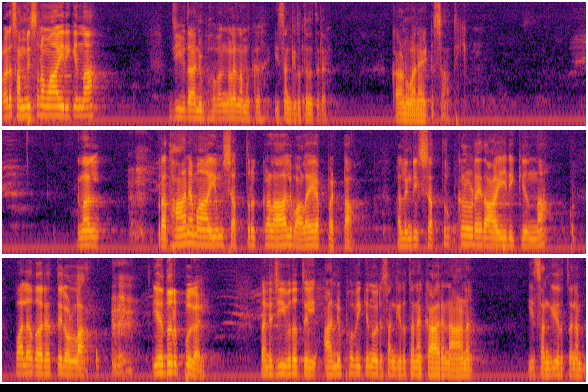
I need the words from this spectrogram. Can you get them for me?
വളരെ സമ്മിശ്രമായിരിക്കുന്ന ജീവിതാനുഭവങ്ങളെ നമുക്ക് ഈ സങ്കീർത്തനത്തിൽ കാണുവാനായിട്ട് സാധിക്കും. എന്നാൽ പ്രധാനമായും ശത്രുക്കളാൽ വളയപ്പെട്ട അല്ലെങ്കിൽ ശത്രുക്കളുടേതായിരിക്കുന്ന പലതരത്തിലുള്ള എതിർപ്പുകൾ തന്റെ ജീവിതത്തിൽ അനുഭവിക്കുന്ന ഒരു സങ്കീർത്തനക്കാരനാണ് ഈ സങ്കീർത്തനം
